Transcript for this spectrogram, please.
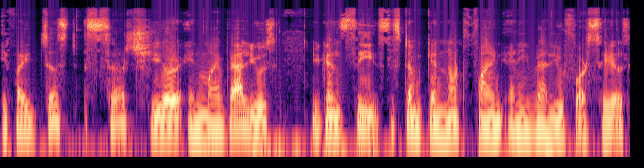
if I just search here in my values you can see system cannot find any value for sales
